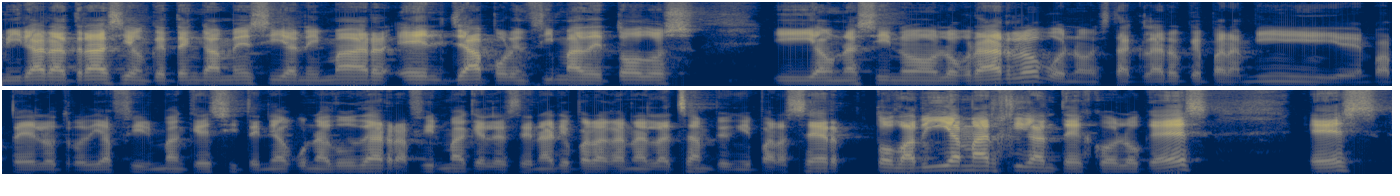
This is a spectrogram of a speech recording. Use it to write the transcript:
mirar atrás y aunque tenga Messi animar, él ya por encima de todos y aún así no lograrlo, bueno, está claro que para mí Mbappé el otro día afirma que si tenía alguna duda, reafirma que el escenario para ganar la Champions y para ser todavía más gigantesco de lo que es, es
